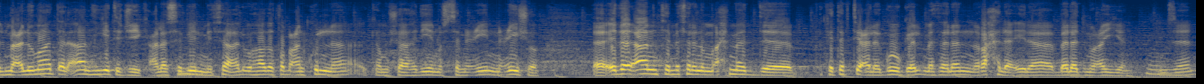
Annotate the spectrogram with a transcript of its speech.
المعلومات الآن هي تجيك. على سبيل المثال وهذا طبعا كلنا كمشاهدين مستمعين نعيشه. آه، إذا الآن أنت مثلا أم أحمد آه، كتبتي على جوجل مثلا رحلة إلى بلد معين. زين.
